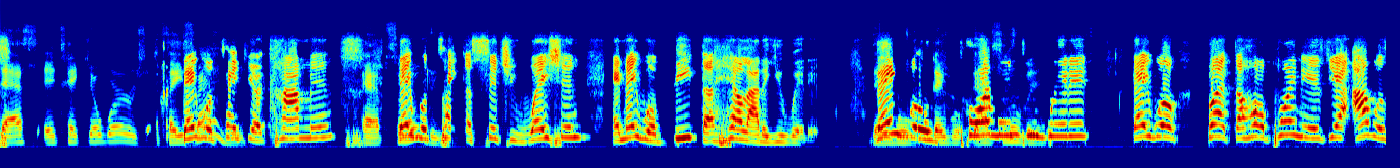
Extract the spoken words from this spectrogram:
That's it. Take your words. They will take your comments. Absolutely. They will take a situation and they will beat the hell out of you with it. They, will, They will. torment Absolutely. you with it. They will. But the whole point is, yeah, I was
